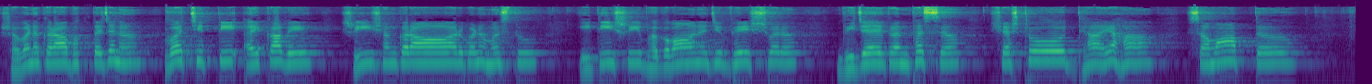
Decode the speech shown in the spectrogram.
श्रवण करा भक्तजन व चित्ती ऐकावे श्री शंकरार्पणमस्तु इति श्री भगवान जिव्हेश्वर विजय ग्रंथस्य षष्ठोऽध्यायः समाप्त.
